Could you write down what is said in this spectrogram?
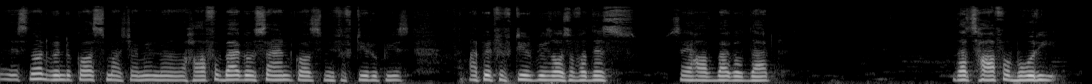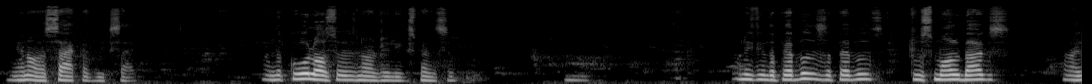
It's not going to cost much. I mean, uh, half a bag of sand costs me 50 rupees. I paid 50 rupees also for this, say half bag of that. That's half a bori, you know, a sack, a big sack. And the coal also is not really expensive. Mm. Only thing, the pebbles, the pebbles, two small bags, I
